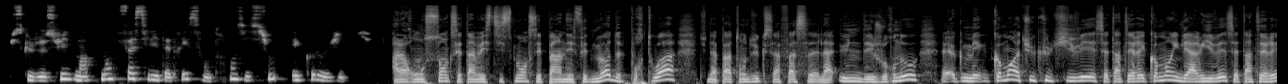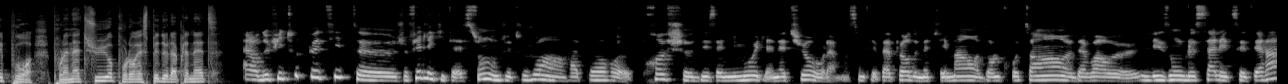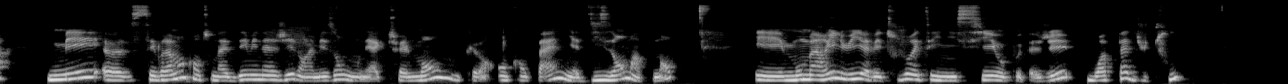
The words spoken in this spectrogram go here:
puisque je suis maintenant facilitatrice en transition écologique. Alors on sent que cet investissement, c'est pas un effet de mode pour toi. Tu n'as pas attendu que ça fasse la une des journaux. Euh, mais comment as-tu cultivé cet intérêt? Comment il est arrivé cet intérêt pour, pour la nature, pour le respect de la planète? Alors depuis toute petite, euh, je fais de l'équitation, donc j'ai toujours un rapport euh, proche des animaux et de la nature. Voilà, moi ça me fait pas peur de mettre les mains dans le crottin, euh, d'avoir les ongles sales, etc. Mais c'est vraiment quand on a déménagé dans la maison où on est actuellement, donc en campagne, il y a dix ans maintenant. Et mon mari, lui, avait toujours été initié au potager, moi pas du tout.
